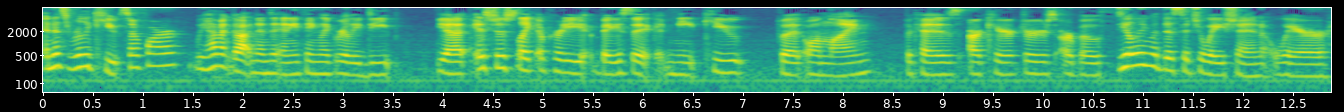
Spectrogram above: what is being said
And it's really cute so far. We haven't gotten into anything like really deep yet. It's just like a pretty basic, neat, cute, but online because our characters are both dealing with this situation where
